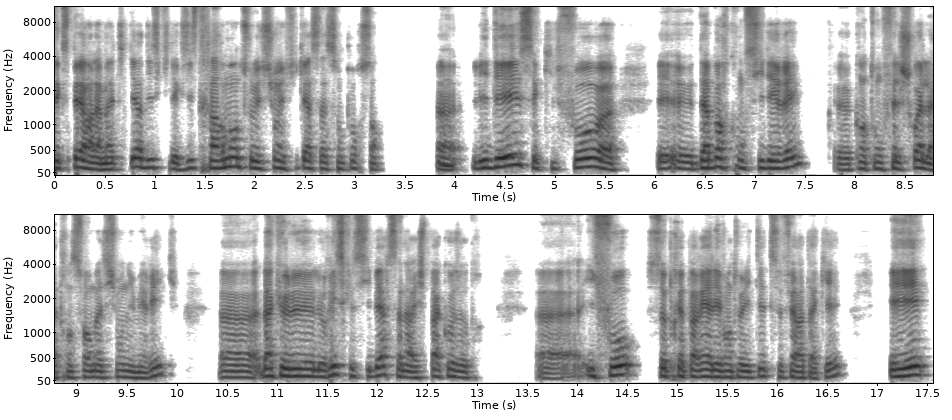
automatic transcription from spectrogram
experts en la matière disent qu'il existe rarement de solution efficace à 100%. Mm. L'idée, c'est qu'il faut d'abord considérer, quand on fait le choix de la transformation numérique, bah, que le, risque cyber, ça n'arrive pas qu'aux autres. Il faut se préparer à l'éventualité de se faire attaquer et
